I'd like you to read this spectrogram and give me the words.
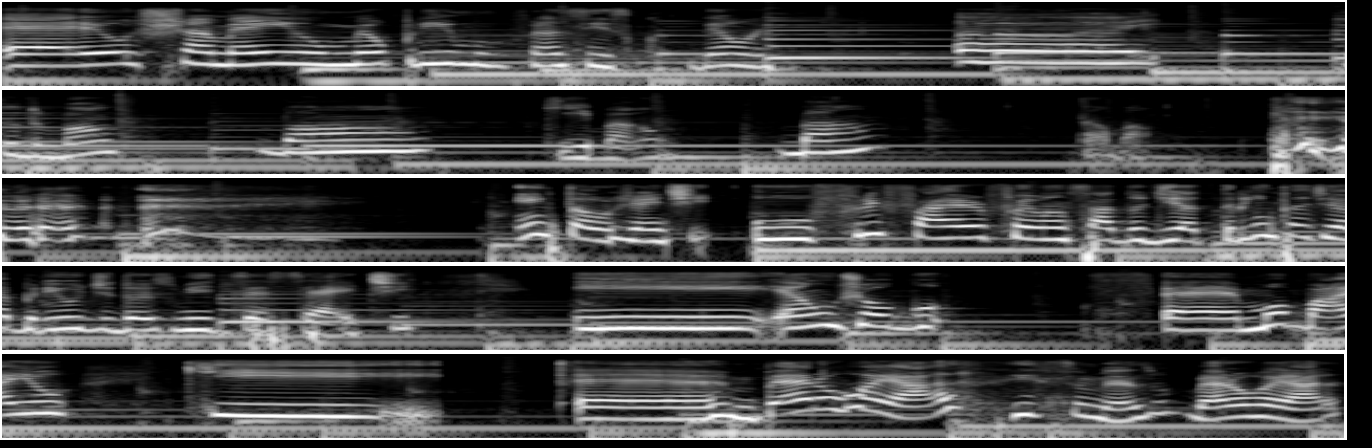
é, eu chamei o meu primo, Francisco. Deu oi. Oi. Tudo bom? Bom. Que bom. Bom. Então bom. então, gente, o Free Fire foi lançado dia 30 de abril de 2017 e é um jogo é, mobile que é Battle Royale, isso mesmo, Battle Royale,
